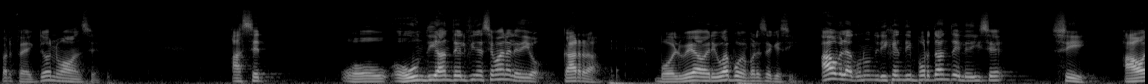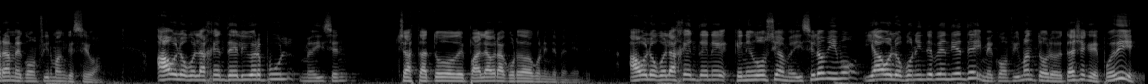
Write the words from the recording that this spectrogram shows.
perfecto, no avancé. Hace, o, o un día antes del fin de semana le digo, Carra, volvé a averiguar porque me parece que sí. Habla con un dirigente importante y le dice, sí, ahora me confirman que se va. Hablo con la gente de Liverpool, me dicen, ya está todo de palabra acordado con Independiente. Hablo con la gente que negocia, me dice lo mismo, y hablo con Independiente y me confirman todos los detalles que después di.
